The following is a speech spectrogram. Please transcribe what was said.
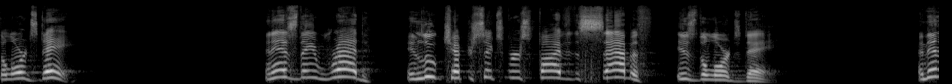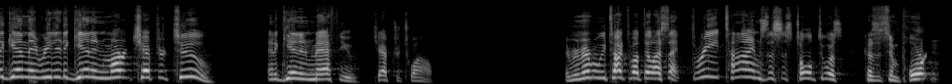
the Lord's day. And as they read in Luke chapter 6, verse 5, that the Sabbath is the Lord's day. And then again, they read it again in Mark chapter 2 and again in Matthew chapter 12. And remember, we talked about that last night. Three times this is told to us because it's important.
